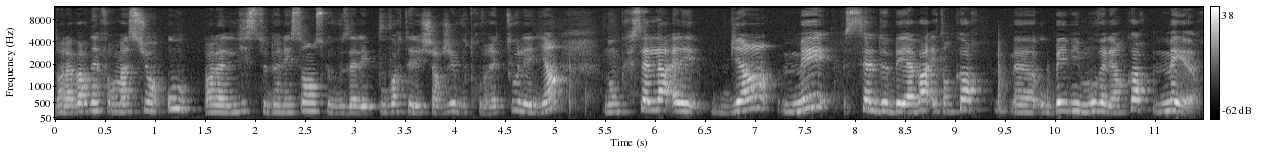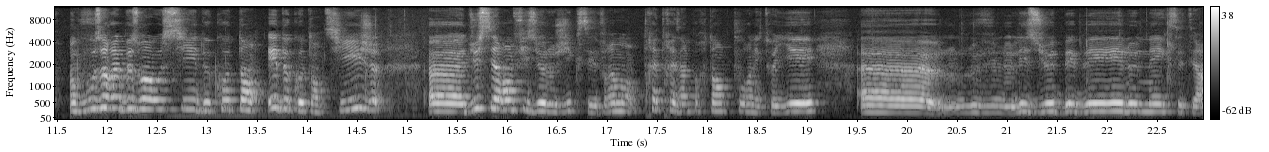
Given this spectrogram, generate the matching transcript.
dans la barre d'informations ou dans la liste de naissance que vous allez pouvoir télécharger, vous trouverez tous les liens. Donc celle-là, elle est bien, mais celle de Beaba est encore, euh, ou Baby Move, elle est encore meilleure. Donc vous aurez besoin aussi de coton et de coton-tige. Euh, du sérum physiologique, c'est vraiment très très important pour nettoyer euh, les yeux de bébé, le nez, etc.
